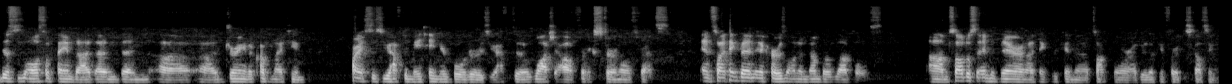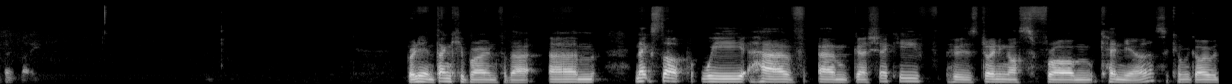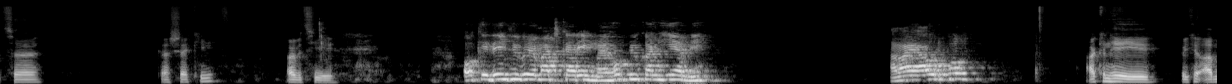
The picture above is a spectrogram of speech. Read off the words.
this is also claimed that and then during the COVID-19 crisis, you have to maintain your borders, you have to watch out for external threats, and so I think that it occurs on a number of levels. Um, so I'll just end it there, and I think we can uh, talk more. I'll be looking forward to discussing with everybody. Brilliant. Thank you, Brian, for that. Um, Next up, we have um, Gacheke, who's joining us from Kenya. So can we go over to Gacheke? Over to you. Okay, thank you very much, Karim. I hope you can hear me. Am I audible? I can hear you. We can, um...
